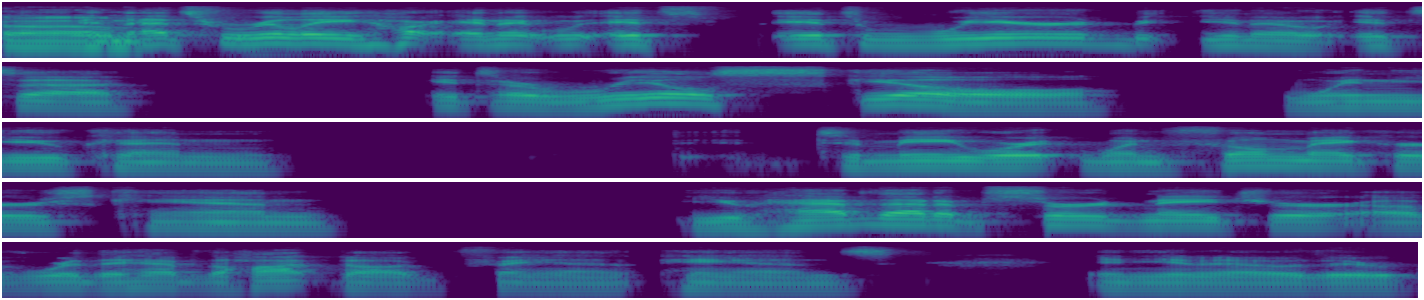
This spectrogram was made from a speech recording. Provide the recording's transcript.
um, and that's really hard. And it it's it's weird, you know. It's a it's a real skill when you can. To me, where when filmmakers can you have that absurd nature of where they have the hot dog fan hands and you know they're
